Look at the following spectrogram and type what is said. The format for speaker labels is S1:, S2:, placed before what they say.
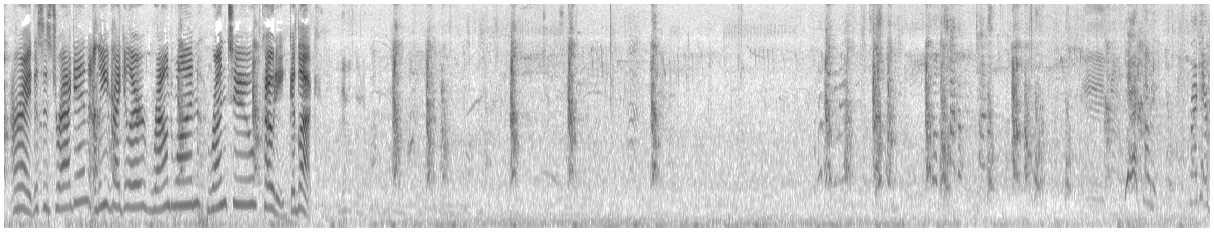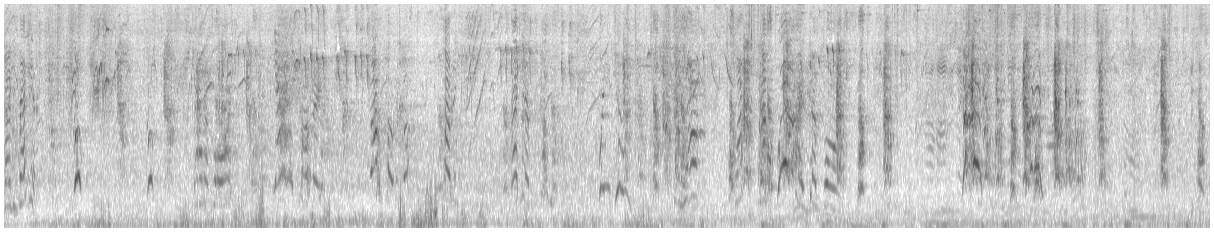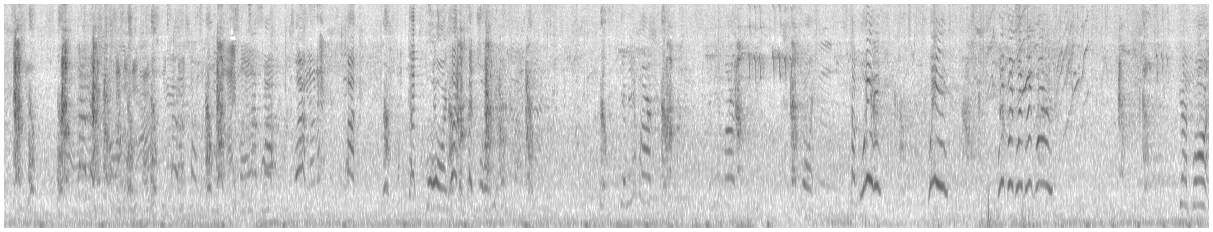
S1: All right, this is Dragon, Elite Regular, Round 1, Run 2, Cody. Good luck. Cody, right here, right here. back there. that ball.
